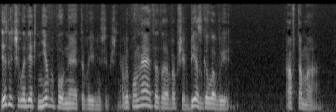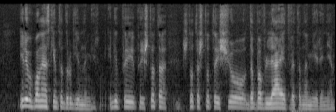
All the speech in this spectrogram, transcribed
Если человек не выполняет это во имя Всевышнего, а выполняет это вообще без головы, автомат, или выполняет с каким-то другим намерением, или при, при что-то, что-то, что-то еще добавляет в это намерение,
